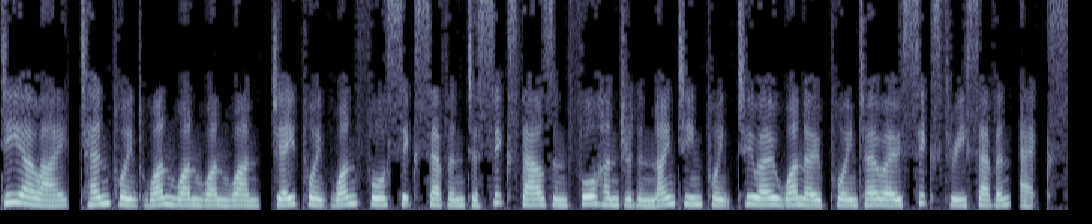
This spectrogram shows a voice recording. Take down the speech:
DOI 10.1111 J.1467 to 6419.2010.00637 X.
